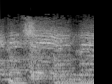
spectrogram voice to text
Energy and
